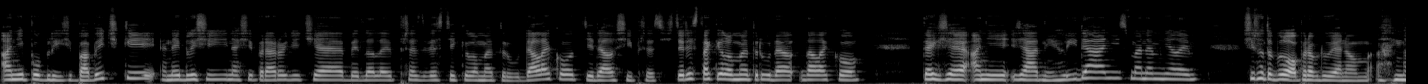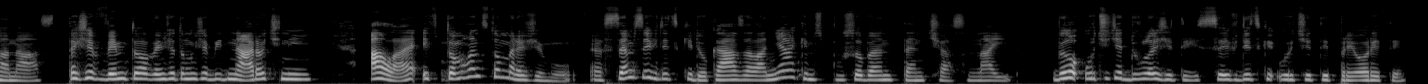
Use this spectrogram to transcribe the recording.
ani poblíž babičky, nejbližší naši prarodiče bydleli přes 200 kilometrů daleko, ti další přes 400 kilometrů da- daleko takže ani žádný hlídání jsme neměli. Všechno to bylo opravdu jenom na nás. Takže vím to, vím, že to může být náročný, ale i v tomhle tom režimu jsem si vždycky dokázala nějakým způsobem ten čas najít. Bylo určitě důležitý si vždycky určit ty priority.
